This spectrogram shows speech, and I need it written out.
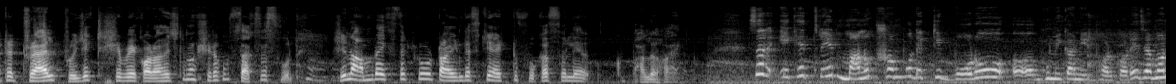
একটা ট্রায়াল প্রজেক্ট হিসেবে করা হয়েছিল এবং সেটা খুব সাকসেসফুল সেজন্য আমরা এক্সপেক্ট করব টয় ইন্ডাস্ট্রি একটু ফোকাস হলে খুব ভালো হয়। স্যার এক্ষেত্রে মানব সম্পদ একটি বড় ভূমিকা নির্ভর করে। যেমন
